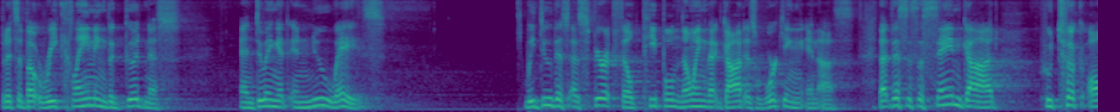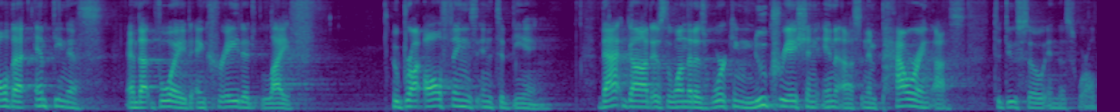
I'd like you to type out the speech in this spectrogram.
but it's about reclaiming the goodness and doing it in new ways. We do this as spirit filled people, knowing that God is working in us, that this is the same God who took all that emptiness and that void and created life, who brought all things into being. That God is the one that is working new creation in us and empowering us to do so in this world.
